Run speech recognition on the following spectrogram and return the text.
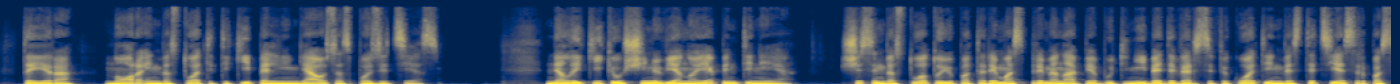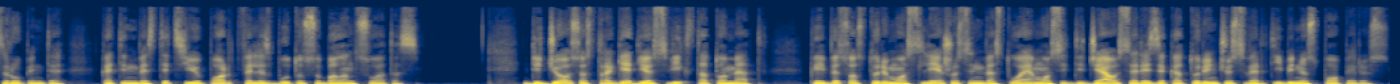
- tai yra norą investuoti tik į pelningiausias pozicijas. Nelaikyk kiaušinių vienoje pintinėje Šis investuotojų patarimas primena apie būtinybę diversifikuoti investicijas ir pasirūpinti, kad investicijų portfelis būtų subalansuotas. Didžiosios tragedijos vyksta tuo met, kai visos turimos lėšos investuojamos į didžiausią riziką turinčius vertybinius popierius.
